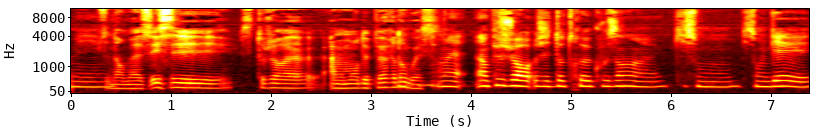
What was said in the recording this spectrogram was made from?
Mais C'est normal. C'est- C'est toujours un moment de peur et d'angoisse. ouais, un peu genre j'ai d'autres cousins qui sont qui sont gays et,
